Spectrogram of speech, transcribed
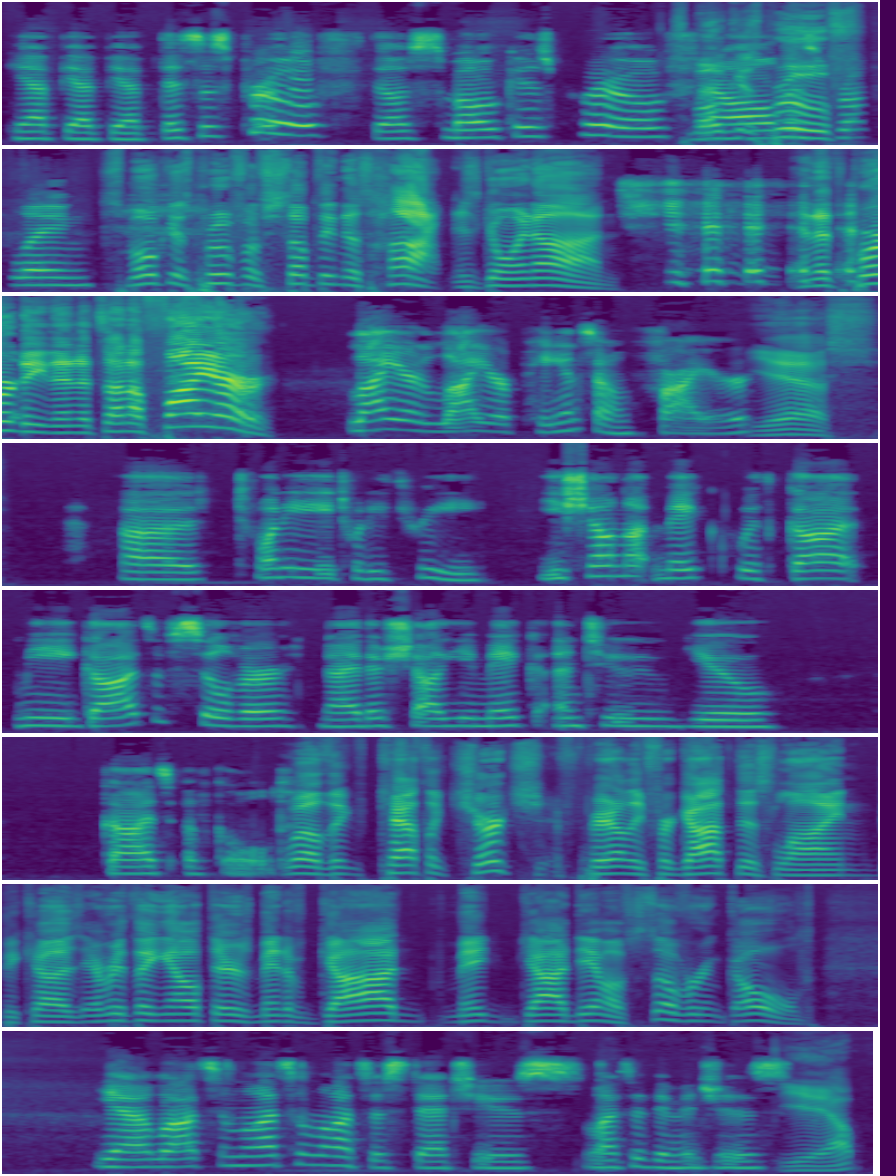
Yep, yep, yep. This is proof. The smoke is proof. Smoke and is all proof. This rumbling. Smoke is proof of something that's hot is going on, and it's burning, and it's on a fire. liar, liar, pants on fire. Yes. Uh, 2023. Ye shall not make with God me gods of silver, neither shall ye make unto you gods of gold. Well, the Catholic Church apparently forgot this line because everything out there is made of God, made goddamn of silver and gold. yeah, lots and lots and lots of statues, lots of images. Yep.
